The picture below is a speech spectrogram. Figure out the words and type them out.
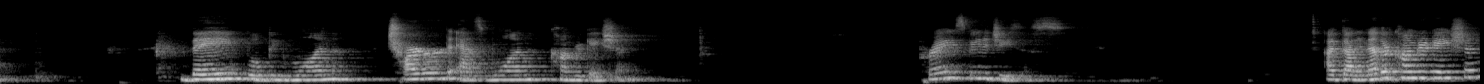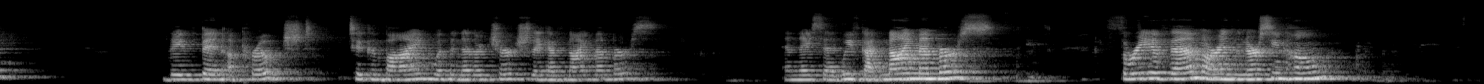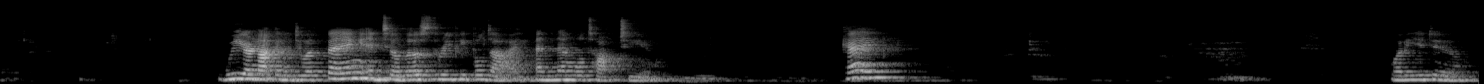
they will be one, chartered as one congregation. Praise be to Jesus. I've got another congregation. They've been approached to combine with another church. They have nine members. And they said, We've got nine members. Three of them are in the nursing home. We are not going to do a thing until those three people die, and then we'll talk to you. Okay. What do you do?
